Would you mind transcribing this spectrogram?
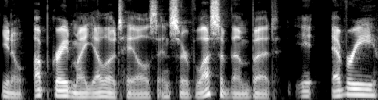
you know, upgrade my yellowtails and serve less of them. But it, every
